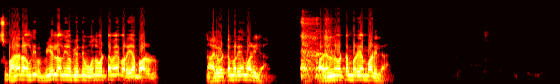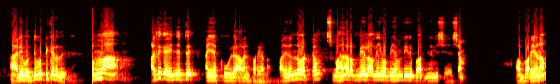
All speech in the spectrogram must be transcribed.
സുബാന റഹ്ദി ബി എൽ അലി അബിയന്തി മൂന്ന് വട്ടമേ പറയാൻ പാടുള്ളൂ. നാല് വട്ടം പറയാൻ പാടില്ല. പതിനൊന്ന് വട്ടം പറയാൻ പാടില്ല. ആരെയും ബുദ്ധിമുട്ടിക്കരുത്. ഉമ്മ അത് കഴിഞ്ഞിട്ട് അയ്യക്കൂല അവൻ പറയണം. പതിനൊന്ന് വട്ടം സുബാന റബ്ബിയൽ അലീം എന്ന് പറഞ്ഞതിന് ശേഷം അവൻ പറയണം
